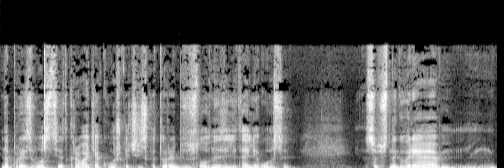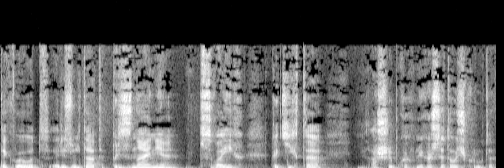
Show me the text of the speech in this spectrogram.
на производстве открывать окошко, через которое, безусловно, залетали осы. Собственно говоря, такой вот результат признания в своих каких-то ошибках, мне кажется, это очень круто.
